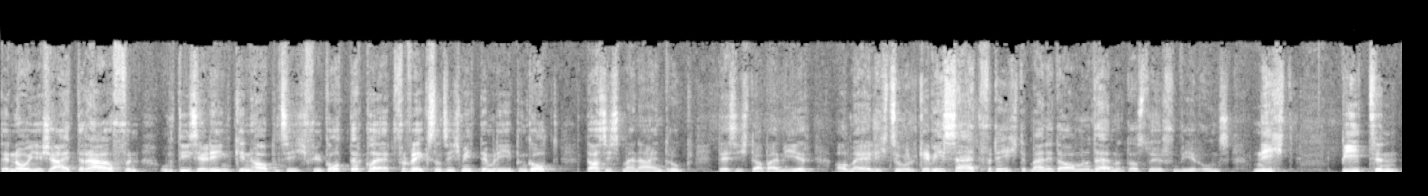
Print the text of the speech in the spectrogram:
der neue Scheiterhaufen und diese Linken haben sich für Gott erklärt, verwechseln sich mit dem lieben Gott. Das ist mein Eindruck, der sich da bei mir allmählich zur Gewissheit verdichtet, meine Damen und Herren. Und das dürfen wir uns nicht bieten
